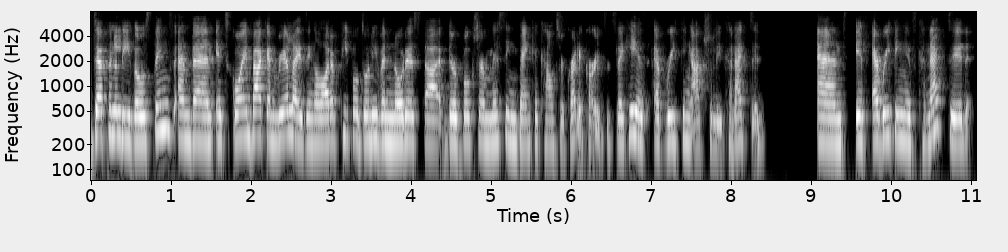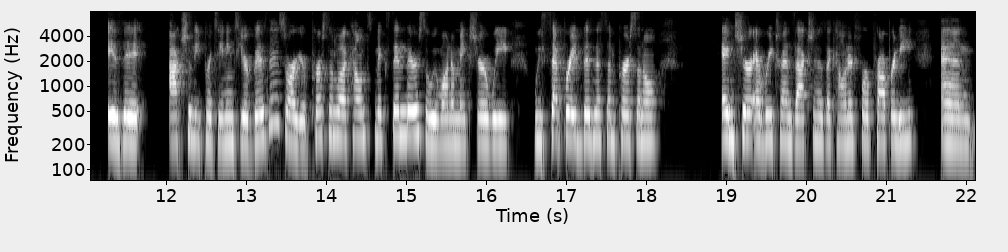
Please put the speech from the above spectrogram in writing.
definitely those things and then it's going back and realizing a lot of people don't even notice that their books are missing bank accounts or credit cards it's like hey is everything actually connected and if everything is connected is it actually pertaining to your business or are your personal accounts mixed in there? So we want to make sure we we separate business and personal ensure every transaction is accounted for properly and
